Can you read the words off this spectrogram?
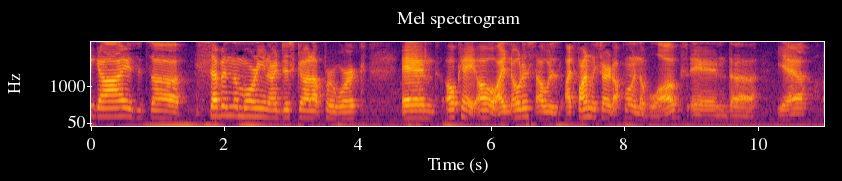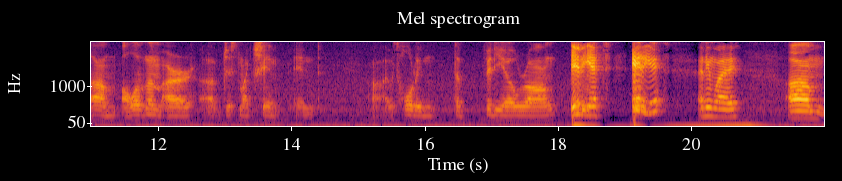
Hey guys, it's uh seven in the morning. I just got up for work, and okay. Oh, I noticed I was I finally started uploading the vlogs, and uh, yeah, um, all of them are uh, just my chin, and uh, I was holding the video wrong. Idiot, idiot. Anyway, um,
